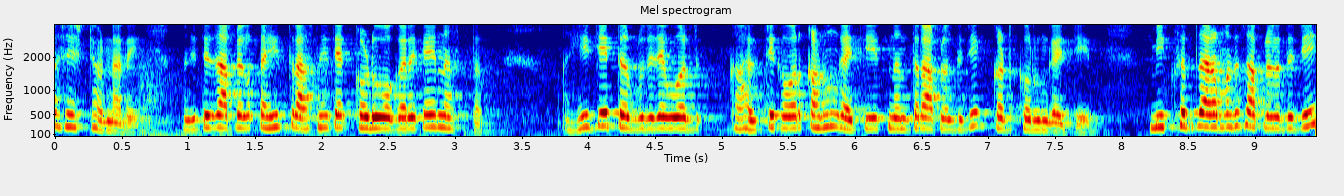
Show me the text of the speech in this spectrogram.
तसेच ठेवणार आहे. म्हणजे त्याचा आपल्याला काही त्रास नाही त्या कडू वगैरे काही नसतात. हे जे टरबुजाच्या वर खालचे कवर काढून घ्यायचे आहेत नंतर आपल्याला त्याचे कट करून घ्यायचे आहेत. मिक्सर जारामध्येच आपल्याला त्याचे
